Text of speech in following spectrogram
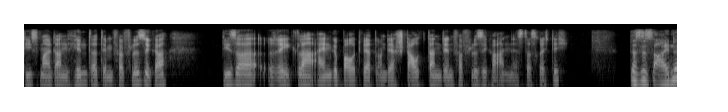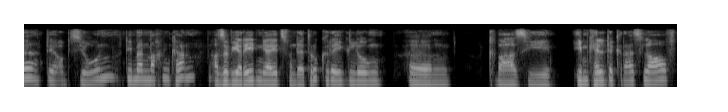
diesmal dann hinter dem Verflüssiger, dieser Regler eingebaut wird und der staut dann den Verflüssiger an. Ist das richtig? Das ist eine der Optionen, die man machen kann. Also wir reden ja jetzt von der Druckregelung ähm, quasi im Kältekreislauf.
